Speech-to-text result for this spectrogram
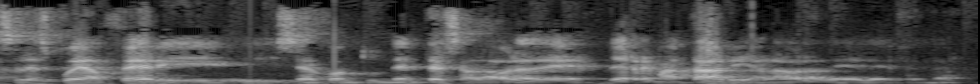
se les puede hacer y, ser contundentes a la hora de, rematar y a la hora de defender.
